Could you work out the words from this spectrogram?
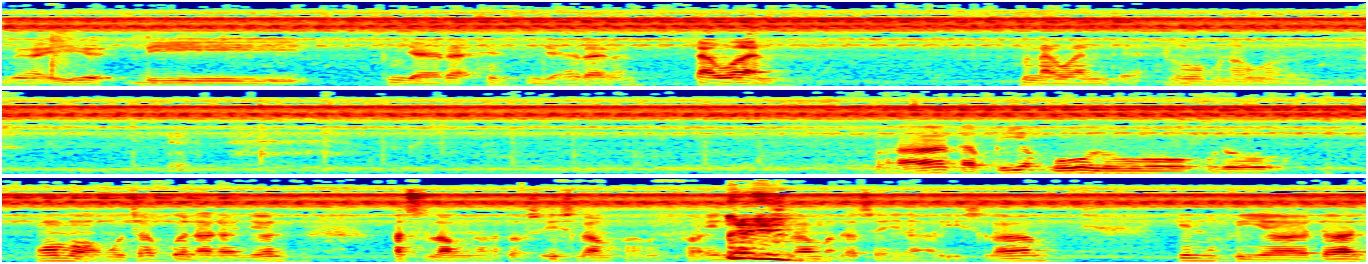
Nah iya di penjara penjara kan? Tawan. Menawan ya. Oh menawan Bah, tapi ya kudu kudu ngomong ucapkeun aranjeun aslamna terus Islam pamit fa inna Islam ada sayna ari Islam. In qiyadan.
